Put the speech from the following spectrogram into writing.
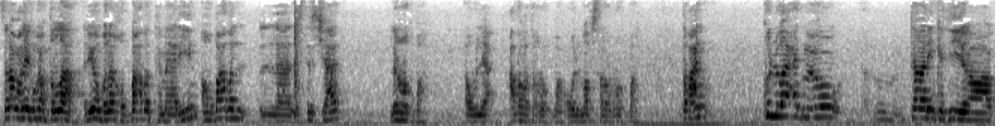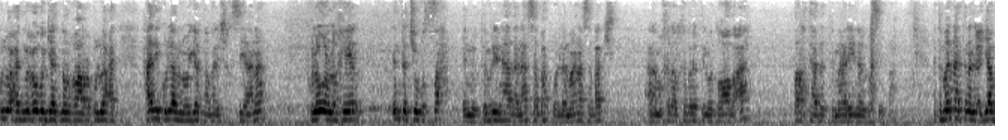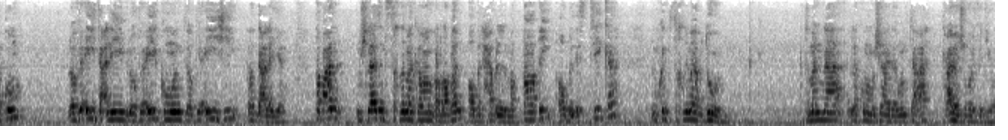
السلام عليكم ورحمة الله، اليوم بناخذ بعض التمارين أو بعض ال- ال- الاسترتشات للركبة أو لعضلة الركبة أو لمفصل الركبة. طبعا كل واحد معه تمارين كثيرة، كل واحد معه وجهة نظر، كل واحد هذه كلها من وجهة نظري الشخصية أنا. في الأول والأخير أنت تشوف الصح إنه التمرين هذا ناسبك ولا ما ناسبكش. أنا من خلال خبرتي المتواضعة طرحت هذه التمارين البسيطة. أتمنى تنال إعجابكم لو في أي تعليق لو في أي كومنت لو في أي شيء رد علي. طبعا مش لازم تستخدمها كمان بالربل أو بالحبل المطاطي أو بالاستيكه ممكن تستخدمها بدون. أتمنى لكم مشاهدة ممتعة. تعالوا نشوف الفيديو.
